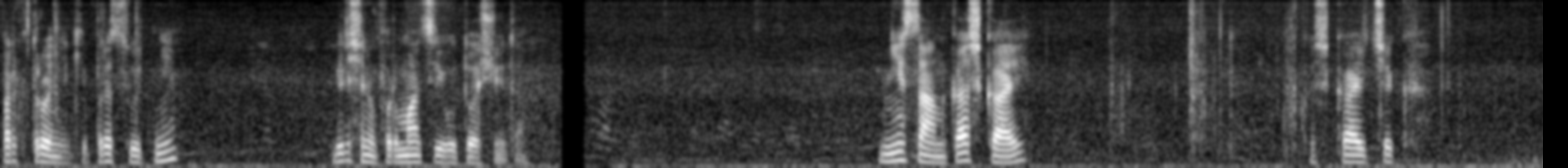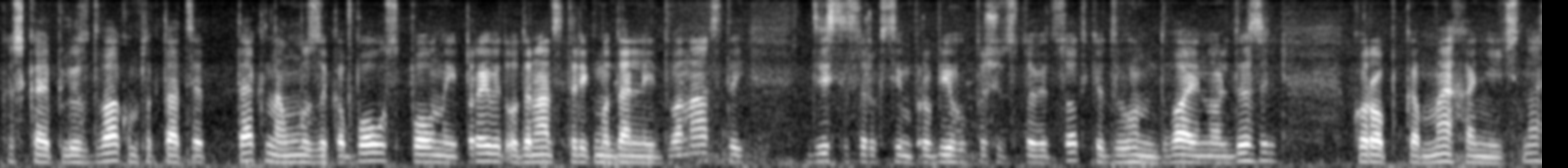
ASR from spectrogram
Парктроніки присутні. Більше інформації уточнюйте. Nissan Qashqai. Qashqaiчик. Qashqai плюс 2, комплектація Tecna, музика Bose, повний привід, 11 рік модельний 12, 247 пробігу пишуть 100%, двигун 2.0 дизель, коробка механічна,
